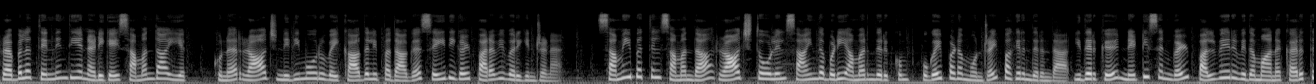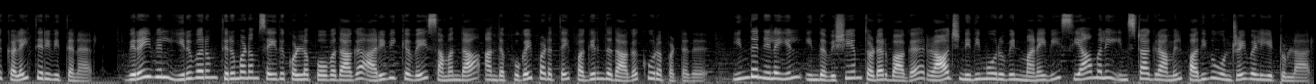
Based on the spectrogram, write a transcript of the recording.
பிரபல தென்னிந்திய நடிகை சமந்தா இயக்குனர் ராஜ் நிதிமோருவை காதலிப்பதாக செய்திகள் பரவி வருகின்றன. சமீபத்தில் சமந்தா ராஜ் தோளில் சாய்ந்தபடி அமர்ந்திருக்கும் புகைப்படம் ஒன்றை பகிர்ந்திருந்தார். இதற்கு நெட்டிசன்கள் பல்வேறு விதமான கருத்துக்களை தெரிவித்தனர். விரைவில் இருவரும் திருமணம் செய்து கொள்ளப் போவதாக அறிவிக்கவே சமந்தா அந்த புகைப்படத்தை பகிர்ந்ததாக கூறப்பட்டது. இந்த நிலையில் இந்த விஷயம் தொடர்பாக ராஜ் நிதிமோருவின் மனைவி சியாமலி இன்ஸ்டாகிராமில் பதிவு ஒன்றை வெளியிட்டுள்ளார்.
